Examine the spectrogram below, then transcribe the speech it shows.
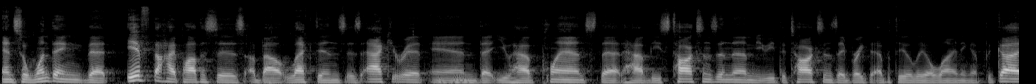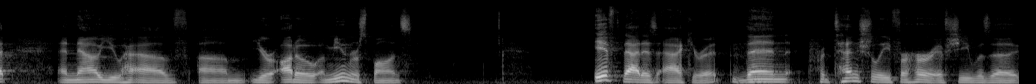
and so, one thing that if the hypothesis about lectins is accurate and mm-hmm. that you have plants that have these toxins in them, you eat the toxins, they break the epithelial lining of the gut, and now you have um, your autoimmune response. If that is accurate, mm-hmm. then potentially for her, if she was a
